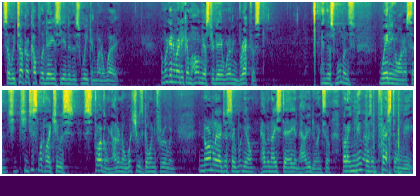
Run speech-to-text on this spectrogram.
So we took a couple of days the end of this week and went away. And we're getting ready to come home yesterday, and we're having breakfast. And this woman's waiting on us, and she, she just looked like she was struggling. I don't know what she was going through. And, and normally I just say, well, you know, have a nice day, and how are you doing? So, but I knew I was impressed on me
